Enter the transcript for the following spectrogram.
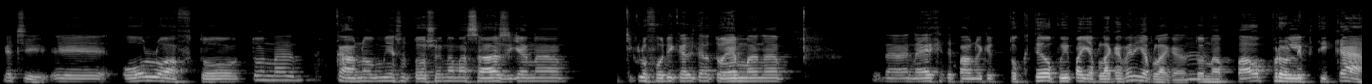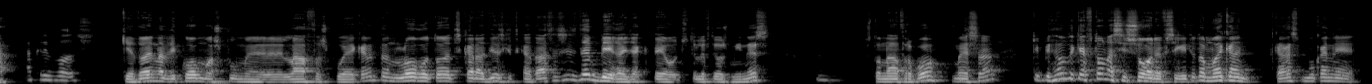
Έτσι, ε, όλο αυτό το να κάνω μία στο τόσο ένα μασάζ για να κυκλοφορεί καλύτερα το αίμα, να, να, να έρχεται πάνω και το κταίο που είπα για πλάκα δεν είναι για πλάκα. Το να πάω προληπτικά. Ακριβώς. Και εδώ ένα δικό μου ας πούμε λάθος που έκανε ήταν λόγω τώρα της καραντίνας και της κατάστασης δεν πήγα για κταίο τους τελευταίους μήνες στον άνθρωπο μέσα και πιθανότατα και αυτό να συσσόρευσε γιατί όταν μου έκανε, μου έκανε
